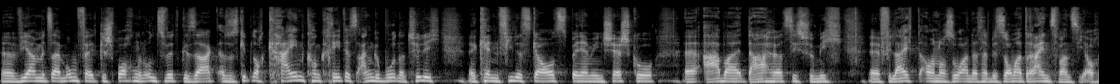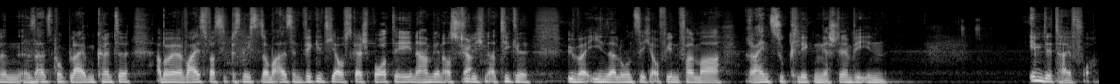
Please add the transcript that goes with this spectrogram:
Äh, wir haben mit seinem Umfeld gesprochen und uns wird gesagt, also es gibt noch kein konkretes Angebot. Natürlich äh, kennen viele Scouts Benjamin Šeško, aber da hört sich für mich äh, vielleicht auch noch so an, dass er bis Sommer 23 auch in Salzburg bleiben könnte. Aber wer weiß, was sich bis nächsten Sommer alles entwickelt hier auf skysport.de. Da haben wir einen ausführlichen ja. Artikel über ihn. Da lohnt sich auf jeden Fall mal reinzuklicken. Da stellen wir ihn im Detail vor.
